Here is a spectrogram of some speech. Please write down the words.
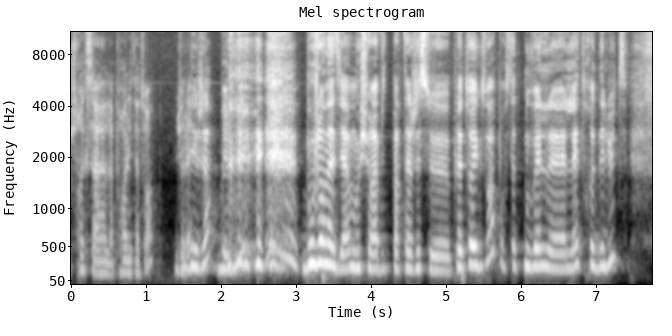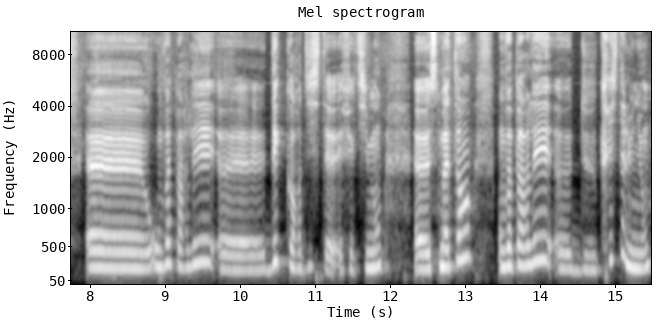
je crois que ça, la parole est à toi. Déjà ben Bonjour Nadia, moi je suis ravie de partager ce plateau avec toi pour cette nouvelle euh, lettre des luttes. Euh, on va parler euh, des cordistes, effectivement. ce matin, on va parler de Cristal Union.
